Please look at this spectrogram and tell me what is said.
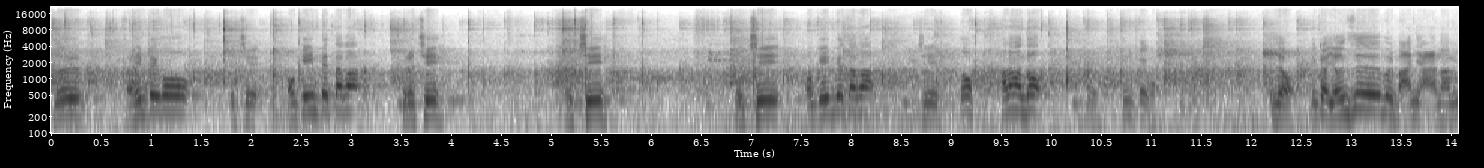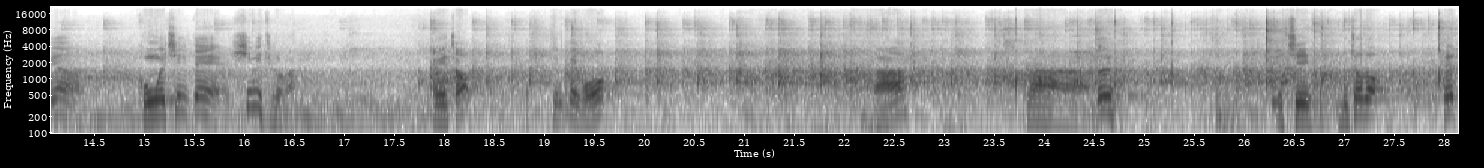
둘. 자, 힘 빼고. 그렇지. 어깨 힘 뺐다가. 그렇지. 그렇지. 그렇지. 어깨 힘 뺐다가. 그렇지. 또. 하나만 더. 오케이. 힘 빼고. 그죠? 그러니까 연습을 많이 안 하면 공을 칠 때 힘이 들어가요. 알겠죠? 힘 빼고. 자. 하나, 둘. 그렇지. 묻혀서. 셋.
